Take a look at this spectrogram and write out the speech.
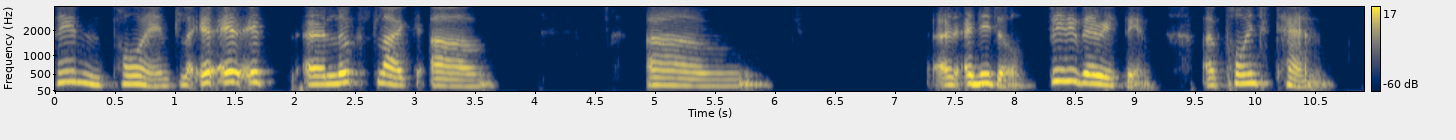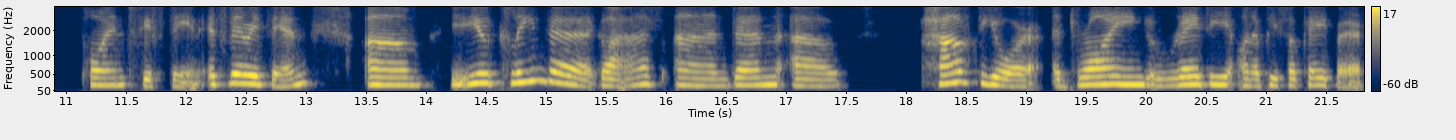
thin point. It, it, it uh, looks like um, um, a, a, needle, very, very thin, a 0.10, 0.15. It's very thin. Um, you clean the glass and then uh, have your uh, drawing ready on a piece of paper.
